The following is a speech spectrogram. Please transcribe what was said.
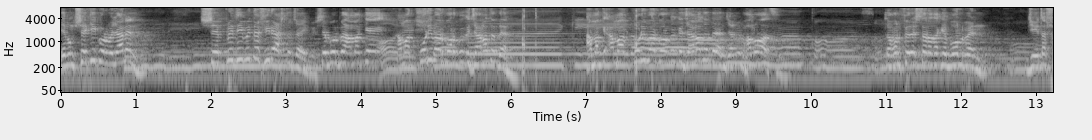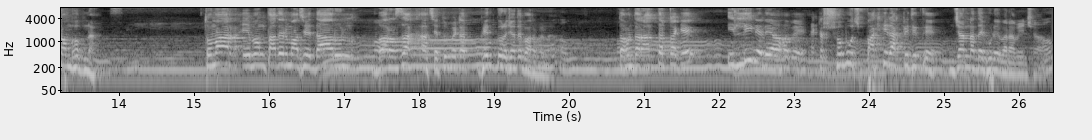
এবং সে কি করবে জানেন? সে পৃথিবীতে ফিরে আসতে চাইবে। সে বলবে আমাকে আমার পরিবার বর্গকে জানাতে দেন। আমাকে আমার পরিবার বর্গকে জানাতে দেন যে আমি ভালো আছি। তখন ফেরেশতারা তাকে বলবেন যে এটা সম্ভব না। তোমার এবং তাদের মাঝে দারুল বারজাক আছে তুমি এটা ভেদ করে যেতে পারবে না। তখন তার আত্মারটাকে ইল্লিনে দেওয়া হবে একটা সবুজ পাখির আকৃতিতে জান্নাতে ঘুরে বেড়াবে ইনশাআল্লাহ।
